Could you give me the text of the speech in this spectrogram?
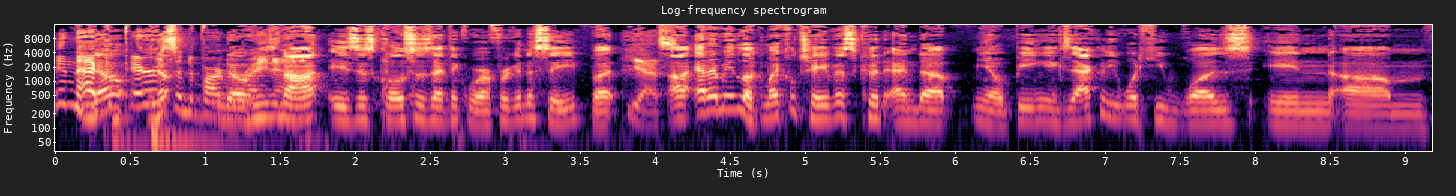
in that no, comparison no, department. No, right he's now. not. He's as close as I think we're ever going to see. But yes, uh, and I mean, look, Michael Chavis could end up, you know, being exactly what he was in. Um,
